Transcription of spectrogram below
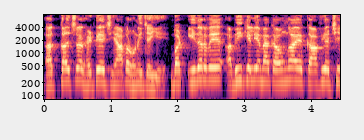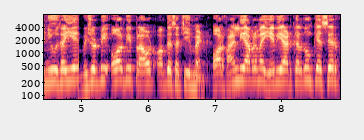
कल्चरल हेरिटेज यहाँ पर होनी चाहिए। बट इधर वे अभी के लिए मैं कहूँगा, ये काफ़ी अच्छी न्यूज़ है ये। We should be all be proud of this achievement और फाइनली यहाँ पर मैं ये भी ऐड कर दूँ कि सिर्फ़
